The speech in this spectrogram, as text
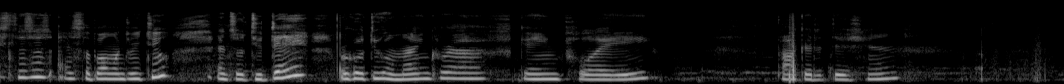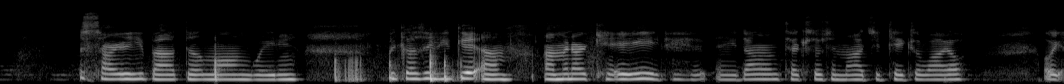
guys, this is Esteban132 and so today we're going to do a Minecraft gameplay pocket edition. Sorry about the long waiting because if you get um I'm an arcade and you download textures and mods it takes a while. Oh yeah,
